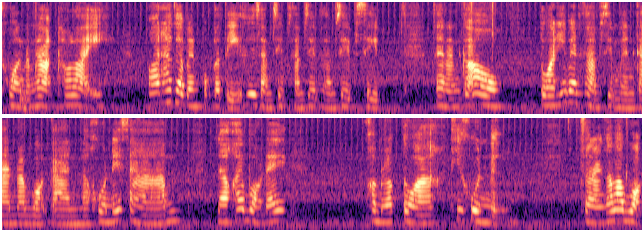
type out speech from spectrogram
ถ่วงน้ำหนักเท่าไหร่ เพราถ้าเกิดเป็นปกติคือ 30 30 30 10 จากนั้นก็เอาตัวที่เป็น 30 เหมือนกันมาบวกกัน แล้วคูณได้ 3 แล้วค่อยบวกได้ความรอบตัวที่คูณ1จากนั้นก็มาบวก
